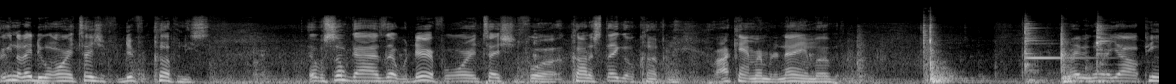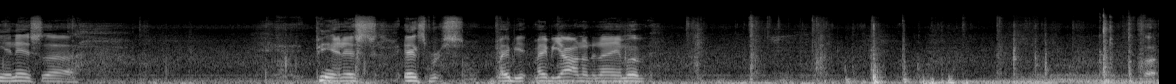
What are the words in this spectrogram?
You know, they do orientation for different companies. There was some guys that were there for orientation for a Conestoga company. I can't remember the name of it. Maybe one of y'all P&S uh, P&S experts. Maybe maybe y'all know the name of it. But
